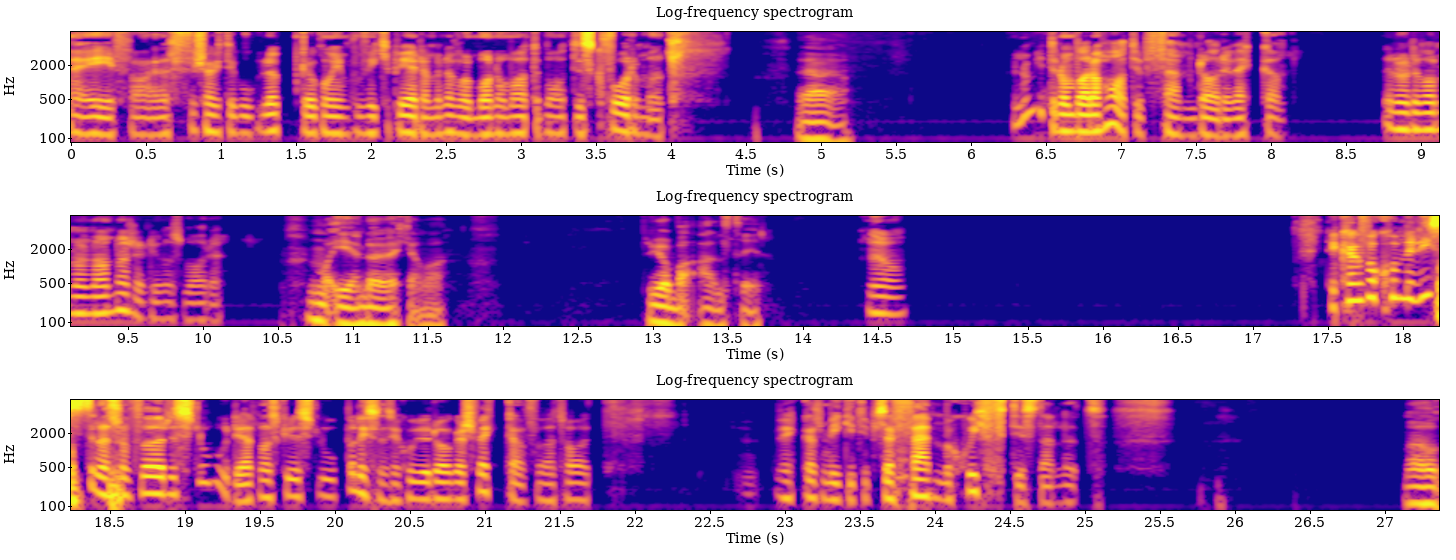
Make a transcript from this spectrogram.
Nej, fan, jag försökte googla upp det och gå in på Wikipedia, men det var bara någon matematisk formel. Ja, ja. Men om inte de bara har typ fem dagar i veckan? Eller om det var någon annan religion som har det? De har en dag i veckan va? Du jobbar alltid. Ja. Det kanske var kommunisterna som föreslog det, att man skulle slopa liksom sig sju dagars veckan för att ha ett vecka som gick i typ så fem skift istället. Men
